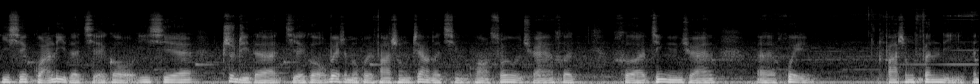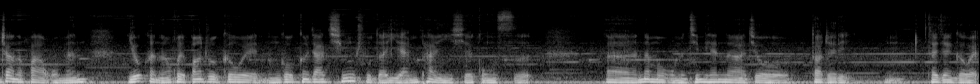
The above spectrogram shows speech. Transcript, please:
一些管理的结构、一些治理的结构，为什么会发生这样的情况，所有权和和经营权，呃，会发生分离。那这样的话，我们有可能会帮助各位能够更加清楚地研判一些公司。呃，那么我们今天呢就到这里，嗯，再见各位。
